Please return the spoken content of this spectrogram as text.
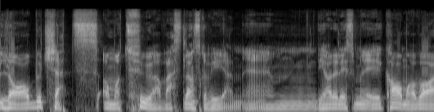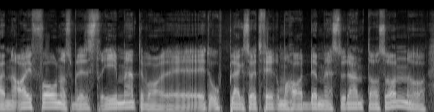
lavbudsjetts amatør Vestlandsrevyen. De hadde liksom Kameraet var en iPhone, og så ble det streamet. Det var eh, et opplegg som et firma hadde med studenter og sånn. Og,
